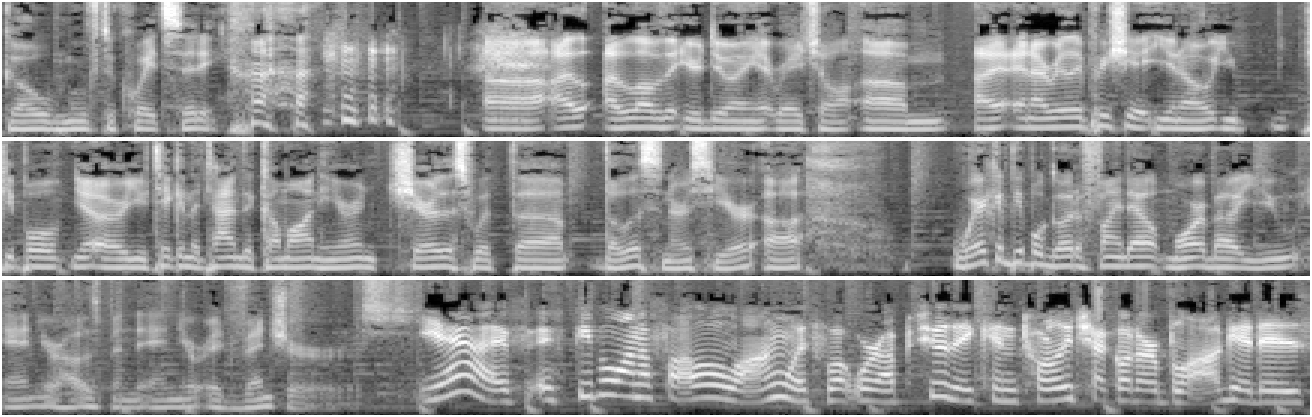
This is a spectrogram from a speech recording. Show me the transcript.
go move to Kuwait City. Uh, I, I love that you're doing it, Rachel. Um, I, and I really appreciate you know you people you know, are you taking the time to come on here and share this with uh, the listeners here. Uh, where can people go to find out more about you and your husband and your adventures? Yeah, if, if people want to follow along with what we're up to, they can totally check out our blog. It is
